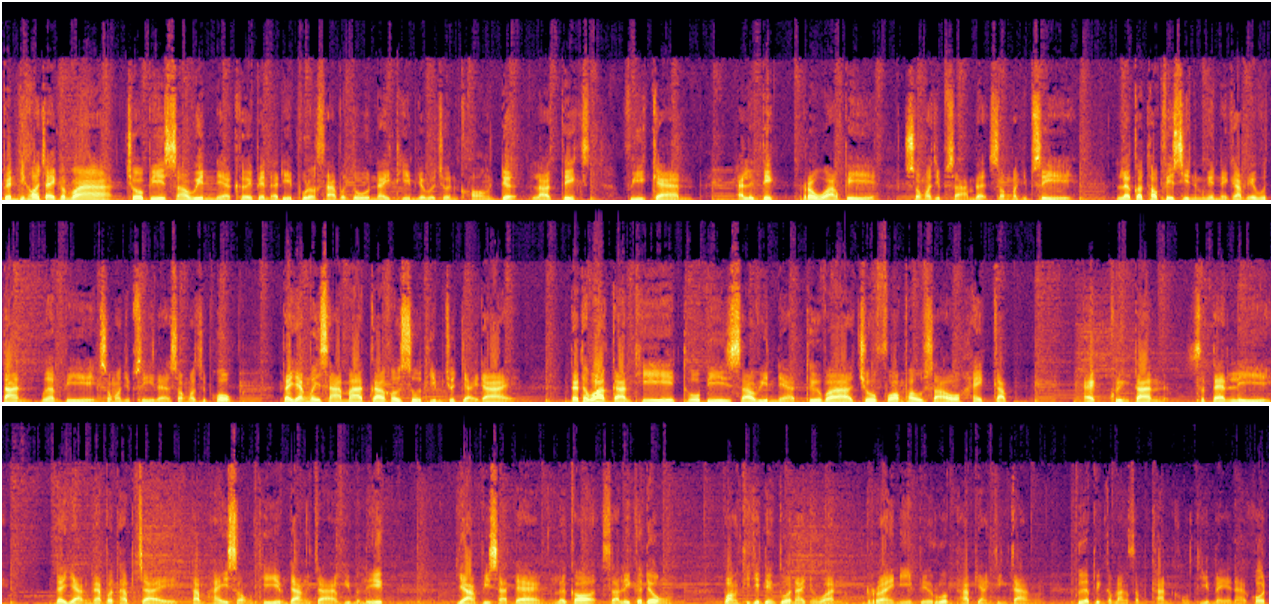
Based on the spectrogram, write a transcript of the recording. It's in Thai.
เป็นที่เข้าใจกันว่าโชบีซาวินเนี่ยเคยเป็นอดีตผู้รักษาประตูในทีมเยาวชนของเดอะลาติกส์ วีแกนแอตเลติกระหว่างปี 2013 และ 2014 แล้วก็ท็อปฟี่สีน้ำเงินนะครับเอเวอร์ตันเมื่อปี 2014 และ 2016 แต่ยังไม่สามารถก้าวเข้าสู่ทีมชุดใหญ่ได้ แต่ถ้าว่าการที่โทบีซาวินเนี่ยถือว่าโชว์ฟอร์มเผ่าเสาให้กับแอคคริงตันสแตนลีย์ได้อย่างน่าประทับใจทำให้ 2 ทีมดังจากพรีเมียร์ลีกอย่างปีศาจแดง แล้วก็สาลิกระดง หวังที่จะดึงตัวนายทวันรายนี้ไปร่วมทัพอย่างจริงจัง เพื่อเป็นกำลังสำคัญของทีมในอนาคต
